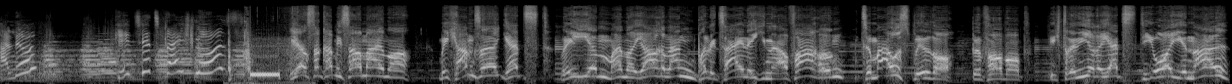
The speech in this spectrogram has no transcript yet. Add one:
Hallo? Geht's jetzt gleich los? Hier ist der Kommissar Meiner. Mich haben Sie jetzt wegen meiner jahrelangen polizeilichen Erfahrung zum Ausbilder befördert. Ich trainiere jetzt die Original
